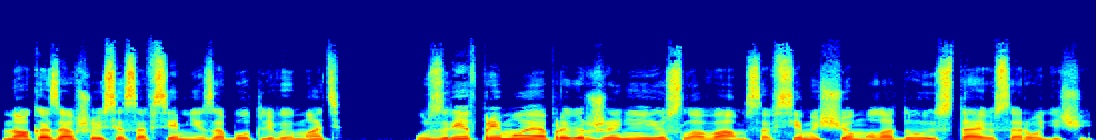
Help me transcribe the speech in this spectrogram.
но оказавшуюся совсем незаботливой мать, узрев прямое опровержение ее словам, совсем еще молодую стаю сородичей,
